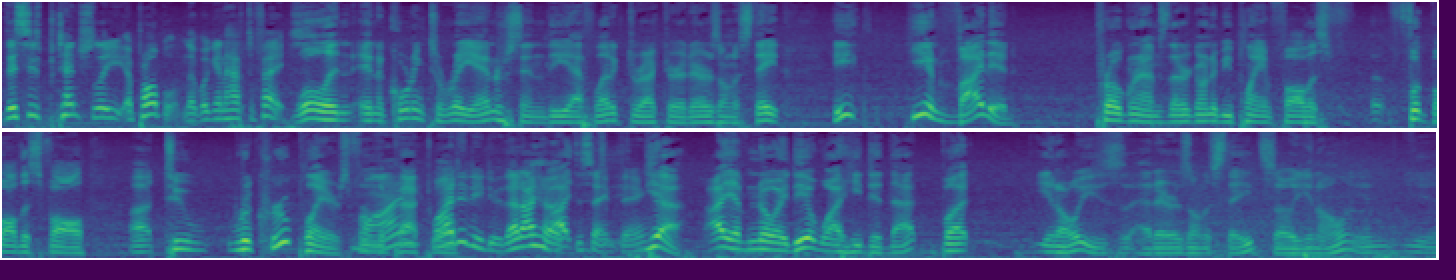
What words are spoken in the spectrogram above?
this is potentially a problem that we're going to have to face. Well, and, and according to Ray Anderson, the athletic director at Arizona State, he he invited programs that are going to be playing fall this uh, football this fall uh, to recruit players from why? the Pac-12. Why did he do that? I heard I- the same thing. Yeah, I have no idea why he did that, but you know he's at Arizona State, so you know. And, yeah,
